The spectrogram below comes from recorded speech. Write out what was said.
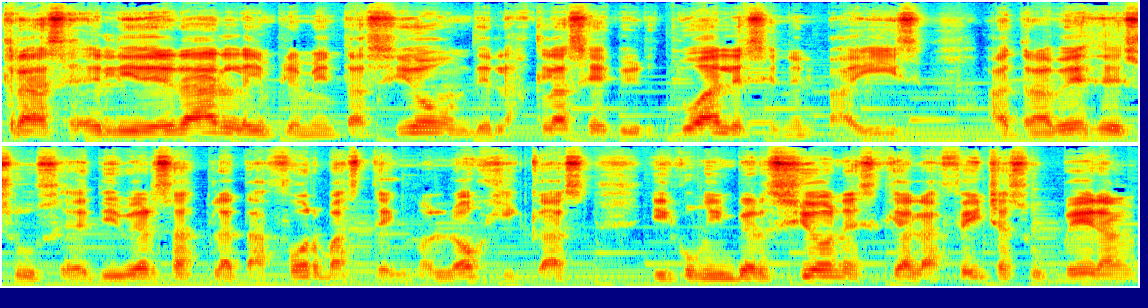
Tras liderar la implementación de las clases virtuales en el país a través de sus diversas plataformas tecnológicas y con inversiones que a la fecha superan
